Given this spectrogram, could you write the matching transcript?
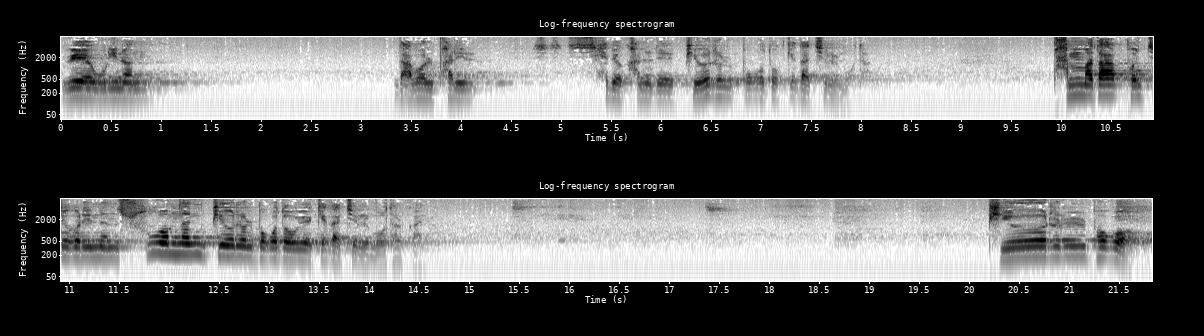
왜 우리는 나벌팔일 새벽 하늘의 별을 보고도 깨닫지를 못하고 밤마다 번쩍거리는 수 없는 별을 보고도 왜 깨닫지를 못할까요? 별을 보고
